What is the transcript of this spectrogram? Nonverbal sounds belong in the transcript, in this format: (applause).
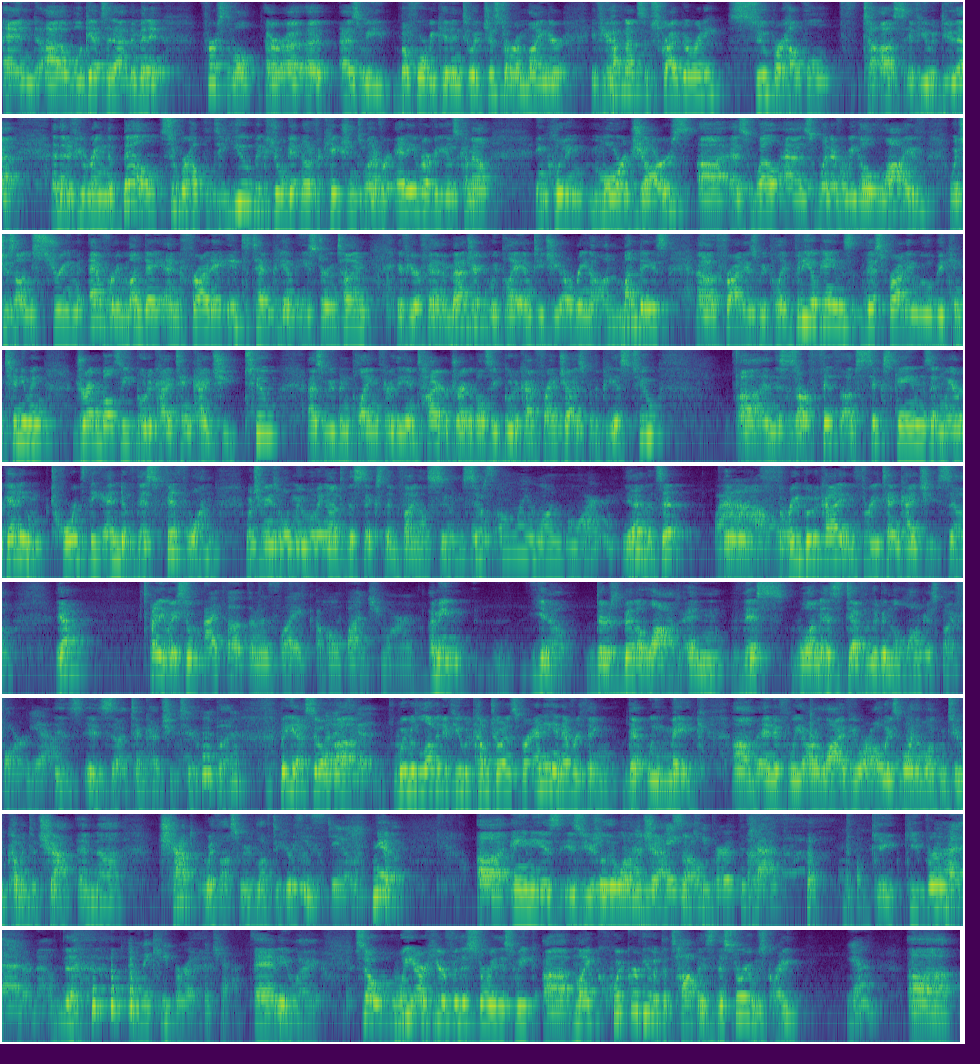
And uh, we'll get to that in a minute. First of all, or uh, uh, as we before we get into it, just a reminder: if you have not subscribed already, super helpful to us if you would do that. And then if you ring the bell, super helpful to you because you will get notifications whenever any of our videos come out, including more jars, uh, as well as whenever we go live, which is on stream every Monday and Friday, 8 to 10 p.m. Eastern Time. If you're a fan of Magic, we play MTG Arena on Mondays, and on Fridays we play video games. This Friday we will be continuing Dragon Ball Z Budokai Tenkaichi 2, as we've been playing through the entire Dragon Ball Z Budokai franchise for the PS2. Uh, and this is our fifth of six games, and we are getting towards the end of this fifth one, which means we'll be moving on to the sixth and final soon. So There's only one more? yeah, that's it. Wow. There were three Budokai and three Tenkaichi. So, yeah. Anyway, so I thought there was like a whole bunch more. I mean, you know, there's been a lot, and this one has definitely been the longest by far. Yeah. Is is uh, Tenkaichi 2. But but yeah, so (laughs) But uh, we would love it if you would come join us for any and everything that we make. Um, and if we are live, you are always more than welcome to come into chat and uh, chat with us. We would love to hear from you. Please do. Yeah. Uh, Amy is, is usually the one in I'm the the chat, gatekeeper of the chat. so (laughs) gatekeeper. I, I don't know. (laughs) I'm the keeper of the chat. Anyway, so we are here for this story this week. Uh, my quick review at the top is this story was great. Yeah. Uh,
